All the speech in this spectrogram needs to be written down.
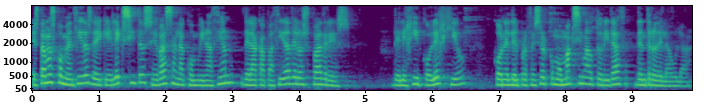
Estamos convencidos de que el éxito se basa en la combinación de la capacidad de los padres de elegir colegio con el del profesor como máxima autoridad dentro del aula.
